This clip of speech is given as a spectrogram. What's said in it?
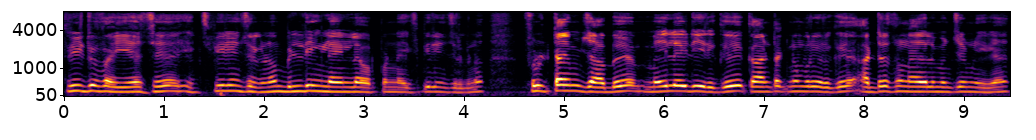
three to five years experience இருக்கணும். பில்டிங் லைனில் ஒர்க் பண்ண எக்ஸ்பீரியன்ஸ் இருக்கணும். Full time job mail ID இருக்குது கான்டாக்ட் நம்பரும் இருக்குது அட்ரஸும் நான் இதில் மென்ஷன் பண்ணியிருக்கேன்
